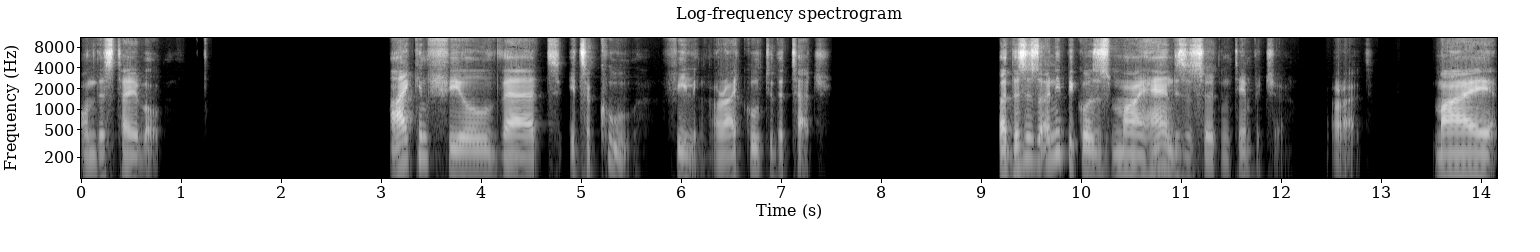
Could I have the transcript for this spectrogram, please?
on this table i can feel that it's a cool feeling all right? Cool to the touch. But this is only because my hand is a certain temperature all right my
